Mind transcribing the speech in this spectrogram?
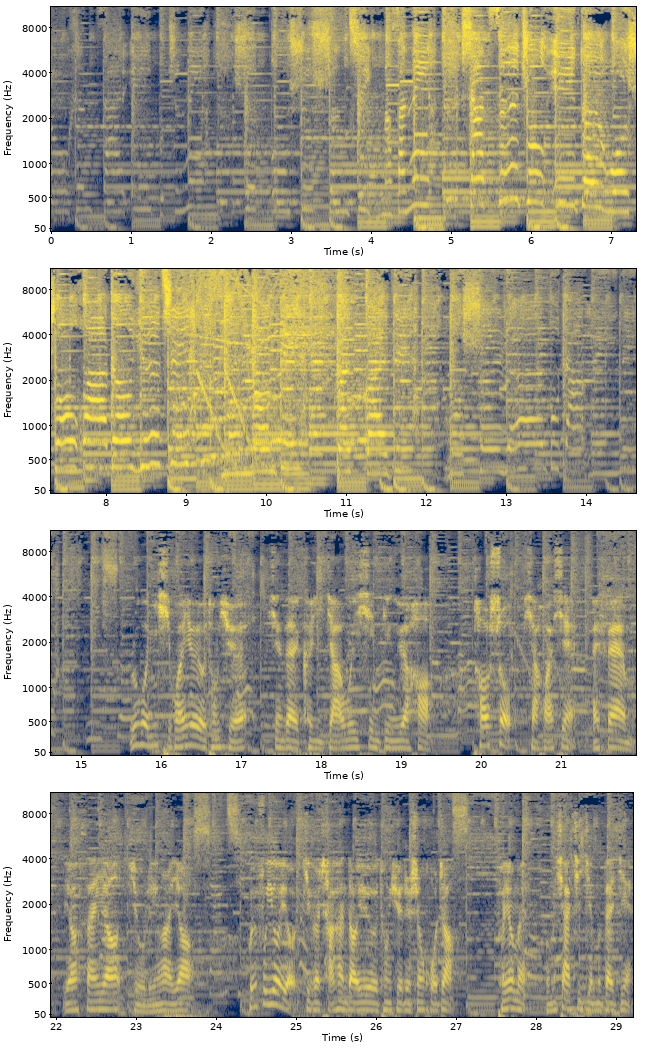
喜欢悠悠同学，现在可以加微信订阅号“涛瘦下划线 FM 幺三幺九零二幺”，回复“悠悠”即可查看到悠悠同学的生活照。朋友们，我们下期节目再见。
